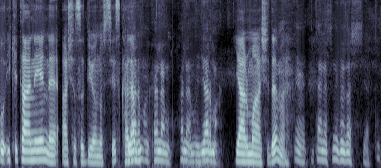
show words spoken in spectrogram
Bu iki taneye ne aşısı diyorsunuz siz? Kalem Yarma, kalem, kalem, yarma. yarma aşı değil mi? Evet, bir tanesini göz aşısı yaptım.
